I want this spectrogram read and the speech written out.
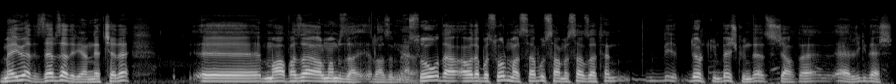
meyvedir, sebzedir yani neticede e, muhafaza almamız da lazım. Yani Evet. soğuk da havada bir olmazsa bu sarımsak zaten bir, 4 gün 5 günde sıcakta erir gider.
